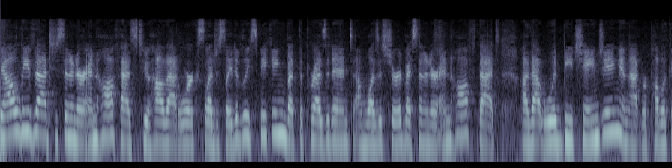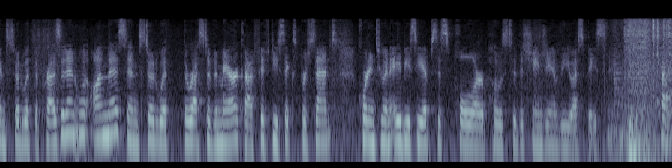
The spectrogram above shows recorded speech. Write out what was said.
Yeah, I'll leave that to Senator Inhofe as to how that works legislatively speaking, but the president um, was assured by Senator Inhofe that uh, that would be changing and that Republicans stood with the president on this and stood with the rest of America. 56%, according to an ABC Ipsos poll, are opposed to the changing of the U.S. base name. Kevin.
